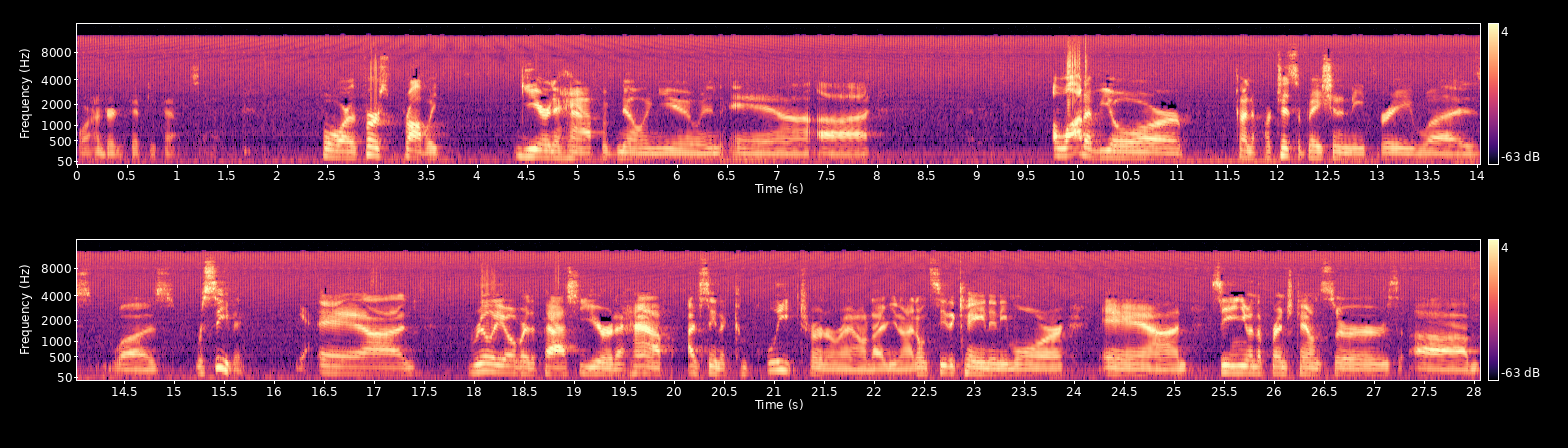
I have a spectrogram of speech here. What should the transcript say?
450 pounds. For the first probably year and a half of knowing you, and, and uh, a lot of your kind of participation in E3 was was receiving. Yeah. And really over the past year and a half, I've seen a complete turnaround. I you know I don't see the cane anymore, and seeing you in the Frenchtown Sirs. Um,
